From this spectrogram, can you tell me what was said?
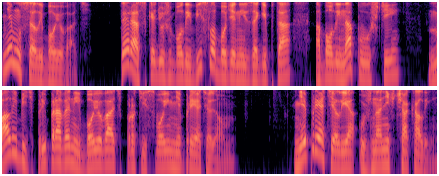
Nemuseli bojovať. Teraz, keď už boli vyslobodení z Egypta a boli na púšti, mali byť pripravení bojovať proti svojim nepriateľom. Nepriatelia už na nich čakali.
